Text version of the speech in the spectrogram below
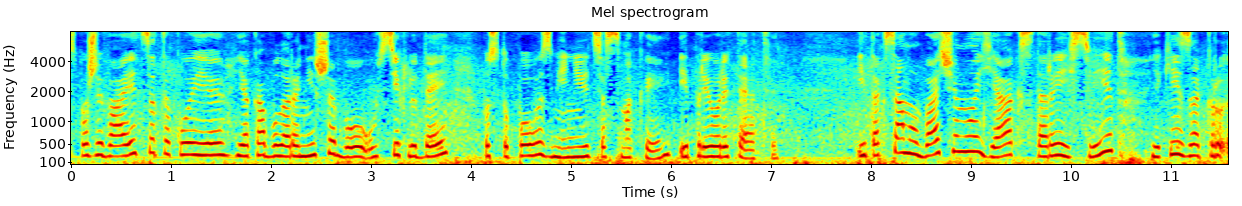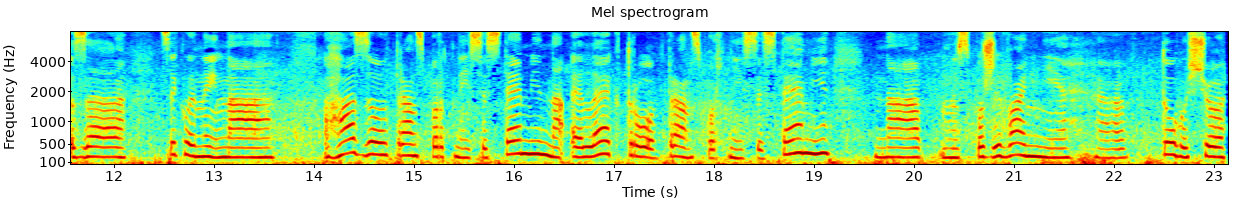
споживається такої, яка була раніше, бо у всіх людей поступово змінюються смаки і пріоритети. І так само бачимо, як старий світ, який зациклений на газотранспортній системі, на електротранспортній системі, на споживанні е, того, що е,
